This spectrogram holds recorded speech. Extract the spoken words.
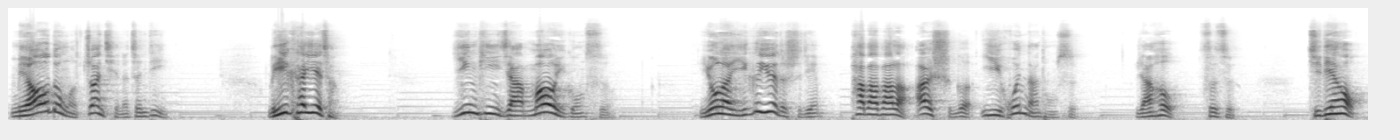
秒懂了赚钱的真谛，离开夜场，应聘一家贸易公司。用了一个月的时间，啪啪啪了二十个已婚男同事，然后辞职。几天后，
